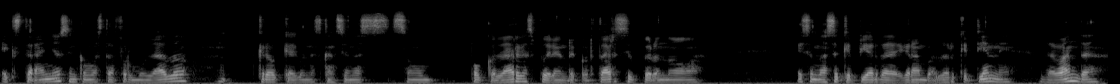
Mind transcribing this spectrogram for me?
extraños en cómo está formulado. Creo que algunas canciones son poco largas, podrían recortarse, pero no. Eso no hace que pierda el gran valor que tiene la banda.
